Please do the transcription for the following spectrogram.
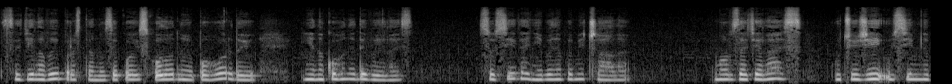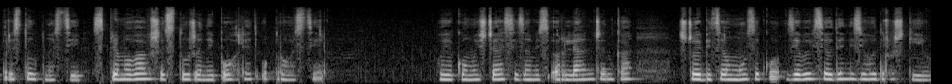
Сиділа випростано з якоюсь холодною погордою і ні на кого не дивилась. Сусіда ніби не помічала, мов затялась у чужій усім неприступності, спрямувавши стужений погляд у простір. У якомусь часі замість Орлянченка, що обіцяв музику, з'явився один із його дружків,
